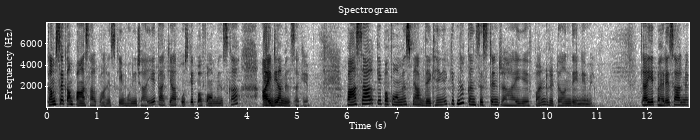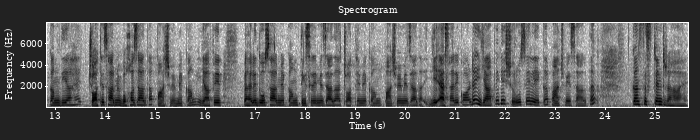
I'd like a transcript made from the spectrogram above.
कम से कम पाँच साल पुरानी स्कीम होनी चाहिए ताकि आपको उसके परफॉर्मेंस का आइडिया मिल सके। पाँच साल के परफॉर्मेंस में आप देखेंगे कितना कंसिस्टेंट रहा है ये फ़ंड रिटर्न देने में। क्या ये पहले साल में कम दिया है? चौथे साल में बहुत ज़्यादा, पाँचवें में कम या फिर पहले दो साल में कम, तीसरे में ज़्यादा, चौथे में कम, पाँचवें में ज़्यादा, ये ऐसा रिकॉर्ड है या फिर ये शुरू से लेकर पाँचवें साल तक कंसिस्टेंट रहा है।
